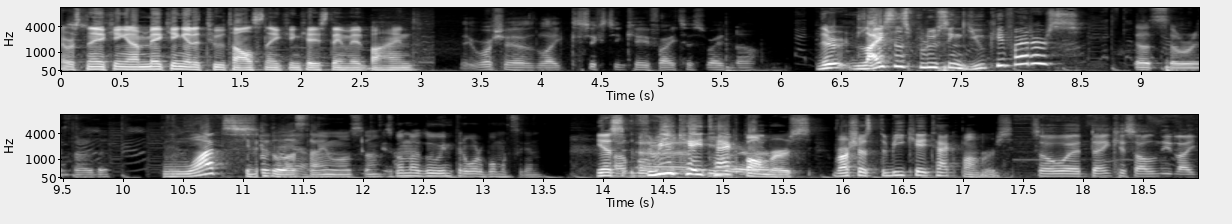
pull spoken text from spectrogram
were Nice. snaking, and I'm making it a two-tile snake in case they made behind. Hey, Russia has like 16k fighters right now. They're licensed producing UK fighters? That's so retarded. What? He did it last Yeah. time also. He's gonna do interwar bombers again. Yes, Uh, 3k uh, tac uh, bombers. Russia's 3k tac bombers. So uh, Dankus, I'll need like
